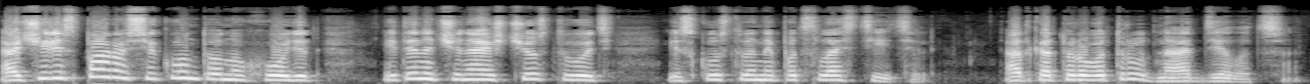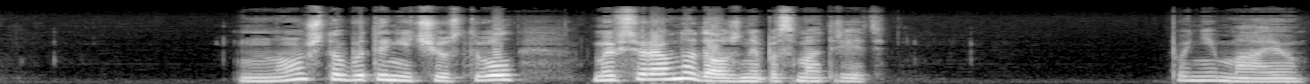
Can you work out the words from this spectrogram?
А через пару секунд он уходит, и ты начинаешь чувствовать искусственный подсластитель, от которого трудно отделаться. Но, что бы ты ни чувствовал, мы все равно должны посмотреть. Понимаю.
